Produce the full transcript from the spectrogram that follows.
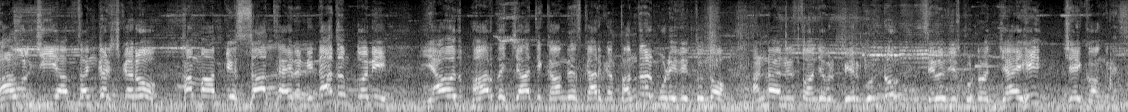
రాహుల్ జీ ఆప్ సంఘర్ష్ కరో హమ్ ఆప్కే సాత్ అయిన నినాదంతో యావత్ భారత జాతీయ కాంగ్రెస్ కార్యకర్త అందరం కూడా ఏదైతుందో అండా నిలుస్తామని చెప్పి పేర్కొంటూ సెలవు తీసుకుంటాం జై హింద్ జై కాంగ్రెస్.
